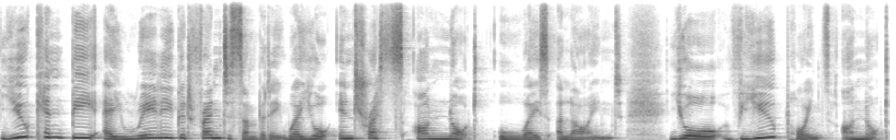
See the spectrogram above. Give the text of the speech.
You can be a really good friend to somebody where your interests are not always aligned. Your viewpoints are not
